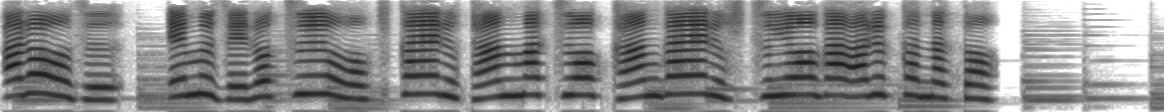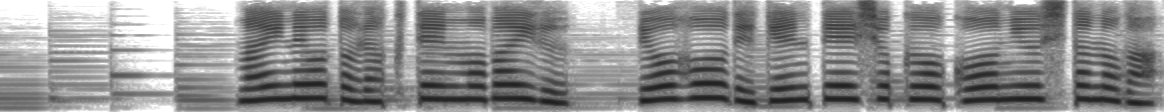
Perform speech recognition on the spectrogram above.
アローズ M02 を置き換える端末を考える必要があるかなと。マイネオと楽天モバイル、両方で限定色を購入したのが、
